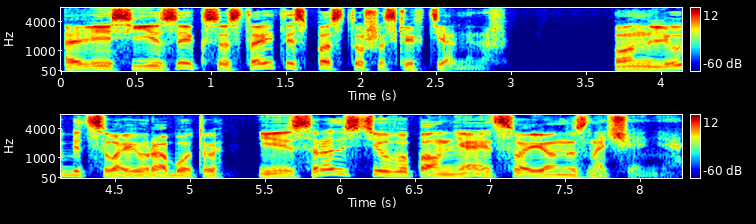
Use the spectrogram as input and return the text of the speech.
а весь язык состоит из пастушеских терминов. Он любит свою работу и с радостью выполняет свое назначение.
